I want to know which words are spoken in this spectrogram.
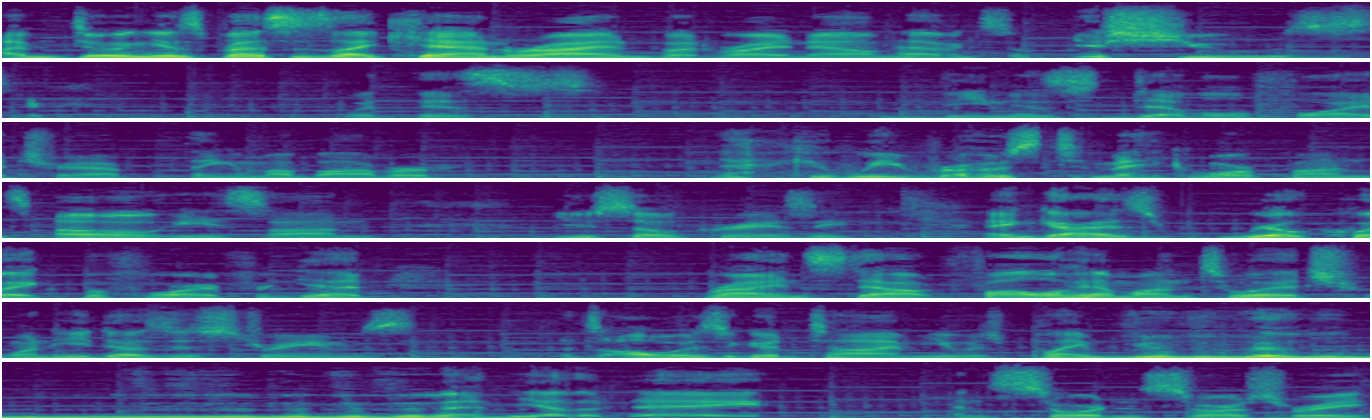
I'm doing as best as I can, Ryan, but right now I'm having some issues with this Venus Devil Flytrap thingamabobber. we rose to make more puns. Oh, Isan, you're so crazy. And guys, real quick before I forget, Ryan Stout, follow him on Twitch when he does his streams. It's always a good time. He was playing the other day, and Sword and Sorcery.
